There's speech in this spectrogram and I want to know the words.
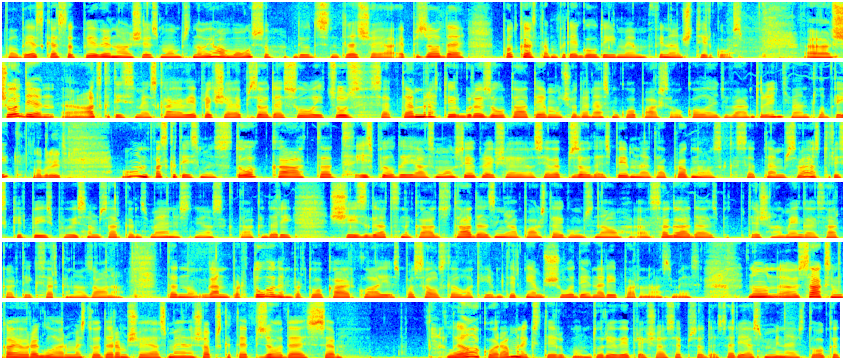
Paldies, ka esat pievienojušies mums nu jau mūsu 23. epizodē podkāstam par ieguldījumiem finanšu tirgos. Šodien atskatīsimies, kā jau iepriekšējā epizodē solīts, uz septembra tirgu rezultātiem. Šodien esmu kopā ar savu kolēģi Venturiņu. Vent, labrīt! Labrīt! Un paskatīsimies to, kā tad izpildījās mūsu iepriekšējās jau epizodēs pieminētā prognoze, ka septembris vēsturiski ir bijis pavisam sarkans mēnesis. Jāsaka tā, ka arī šis gads nekādus tādā ziņā pārsteigumus nav sagādājis, bet tiešām iegājis ārkārtīgi sarkanā zonā. Tad nu, gan par to, gan par to, kā ir klājies pasaules lielākajiem tirgiem, šodien arī parunāsimies. Nu, sāksim, kā jau regulāri mēs to darām šajās mēneša apskata epizodēs lielāko ar Amerikas tirgu, un tur jau iepriekšējās epizodēs arī esmu minējis to, ka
